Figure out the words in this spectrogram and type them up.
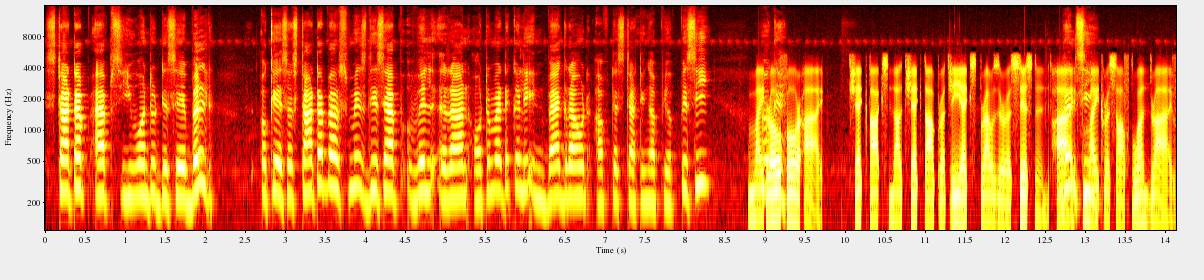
startup apps you want to disable? Okay, so startup apps means this app will run automatically in background after starting up your PC. Micro Okay. 4i. Checkbox not checked Opera GX Browser Assistant. Hi. Microsoft OneDrive.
